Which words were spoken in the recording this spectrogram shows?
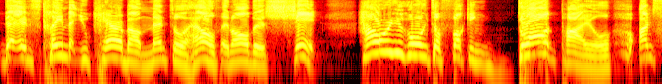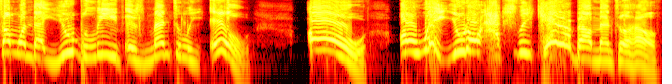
that it's claimed that you care about mental health and all this shit, how are you going to fucking dogpile on someone that you believe is mentally ill? Oh, Oh wait, you don't actually care about mental health.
